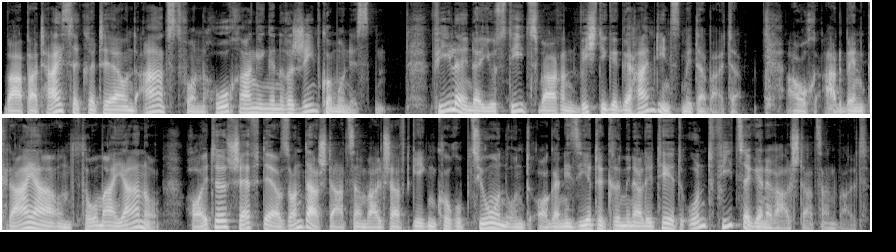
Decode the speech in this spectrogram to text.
war Parteisekretär und Arzt von hochrangigen Regimekommunisten. Viele in der Justiz waren wichtige Geheimdienstmitarbeiter. Auch Arben Kraja und Thoma Jano, heute Chef der Sonderstaatsanwaltschaft gegen Korruption und organisierte Kriminalität und Vizegeneralstaatsanwalt.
